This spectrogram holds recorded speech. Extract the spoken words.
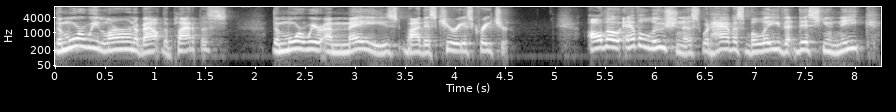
The more we learn about the platypus, the more we're amazed by this curious creature. Although evolutionists would have us believe that this unique,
